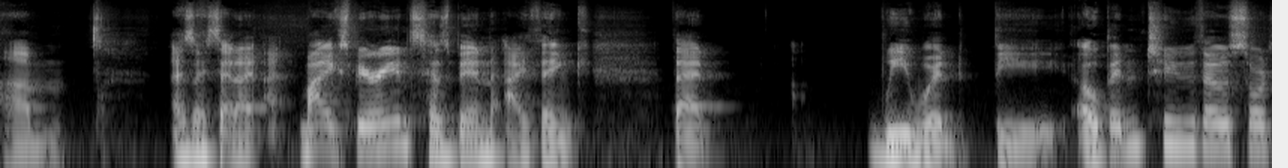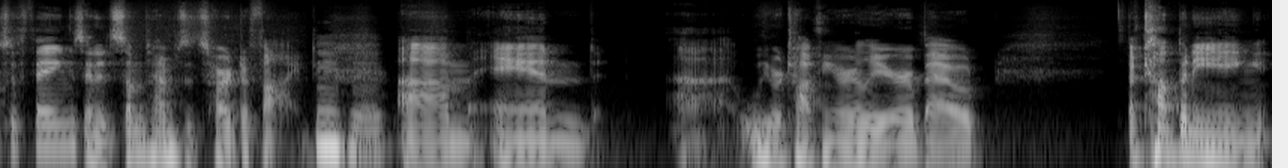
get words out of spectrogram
um, as I said, I, I, my experience has been, I think that we would be open to those sorts of things, and it's sometimes it's hard to find. Mm-hmm. Um, and uh, we were talking earlier about accompanying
